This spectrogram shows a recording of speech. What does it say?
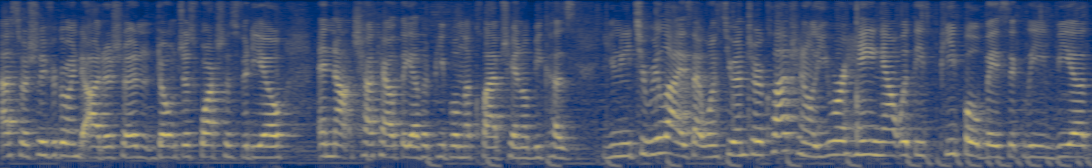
especially if you're going to audition, don't just watch this video and not check out the other people in the collab channel because you need to realize that once you enter a collab channel, you are hanging out with these people basically via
